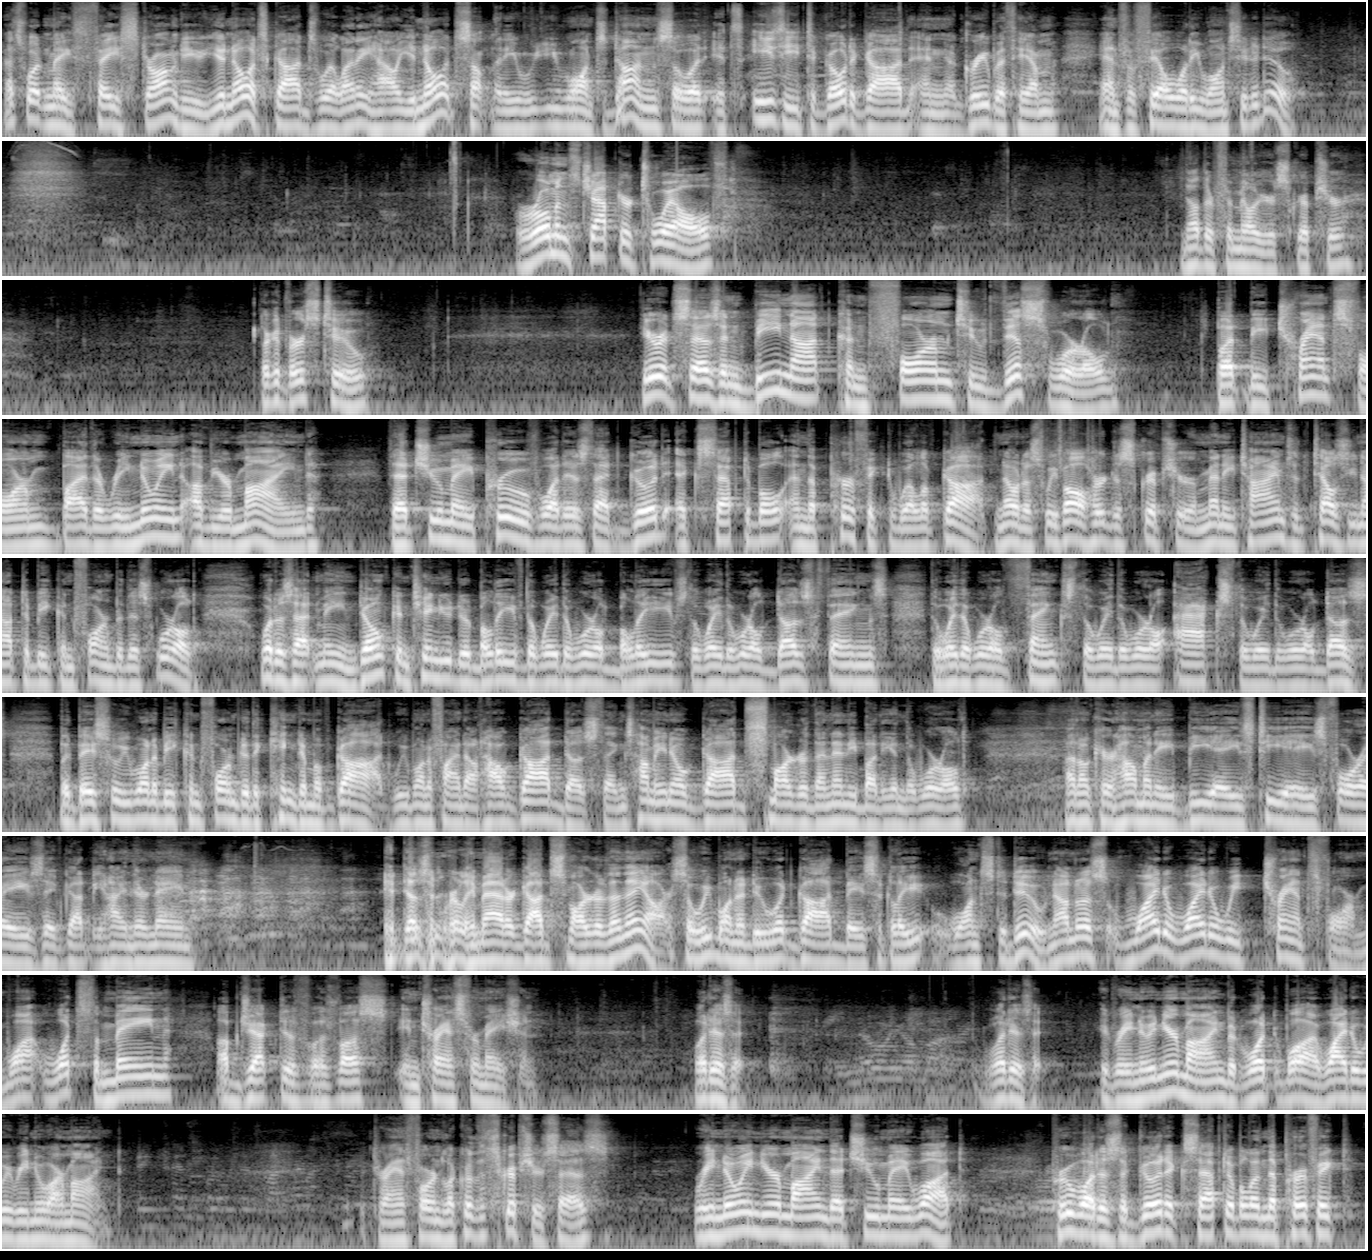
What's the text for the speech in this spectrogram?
That's what makes faith strong to you. You know it's God's will anyhow. You know it's something He, he wants done, so it, it's easy to go to God and agree with Him and fulfill what He wants you to do. Romans chapter 12. Another familiar scripture. Look at verse 2. Here it says, And be not conformed to this world but be transformed by the renewing of your mind, that you may prove what is that good, acceptable, and the perfect will of God. Notice, we've all heard the scripture many times. It tells you not to be conformed to this world. What does that mean? Don't continue to believe the way the world believes, the way the world does things, the way the world thinks, the way the world acts, the way the world does. But basically, we want to be conformed to the kingdom of God. We want to find out how God does things. How many know God's smarter than anybody in the world? I don't care how many BAs, TAs, 4As they've got behind their name. It doesn't really matter. God's smarter than they are. So we want to do what God basically wants to do. Now, notice why do, why do we transform? Why, what's the main objective of us in transformation? What is it? What is it? It renewing your mind, but what, why? Why do we renew our mind? Transformed. Look what the scripture says. Renewing your mind that you may what? Prove what is the good, acceptable, and the perfect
